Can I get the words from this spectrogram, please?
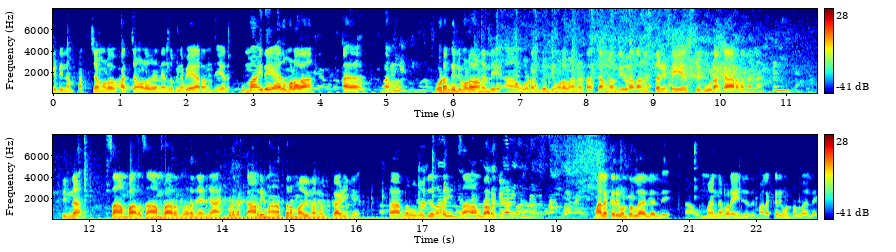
കിടിലം പച്ചമുളക്. പച്ചമുളക് തന്നെ എന്തോ. പിന്നെ വേറെ ഏത് ഉമ്മ ഇത് ഏത് മുളകാ? ഉടങ്കല്ലി മുളകാണല്ലേ? ആ ഉടങ്കല്ലി മുളകാണ് കേട്ടോ ചമ്മന്തിയുടെ. അതാണ് ഇത്രയും ടേസ്റ്റ് കൂടാൻ കാരണം തന്നെ. പിന്നെ സാമ്പാർ. സാമ്പാർ എന്ന് പറഞ്ഞാൽ ഞാൻ ഇവിടുത്തെ കറി മാത്രം മതി നമുക്ക് കഴിക്കാൻ. കാരണം എന്ന് വെച്ചാൽ ഈ സാമ്പാറൊക്കെ മലക്കറി കൊണ്ടുള്ളതല്ലേ? ആ ഉമ്മ എന്നെ പറയുകയും ചെയ്തത് മലക്കറി കൊണ്ടുള്ളതല്ലേ?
